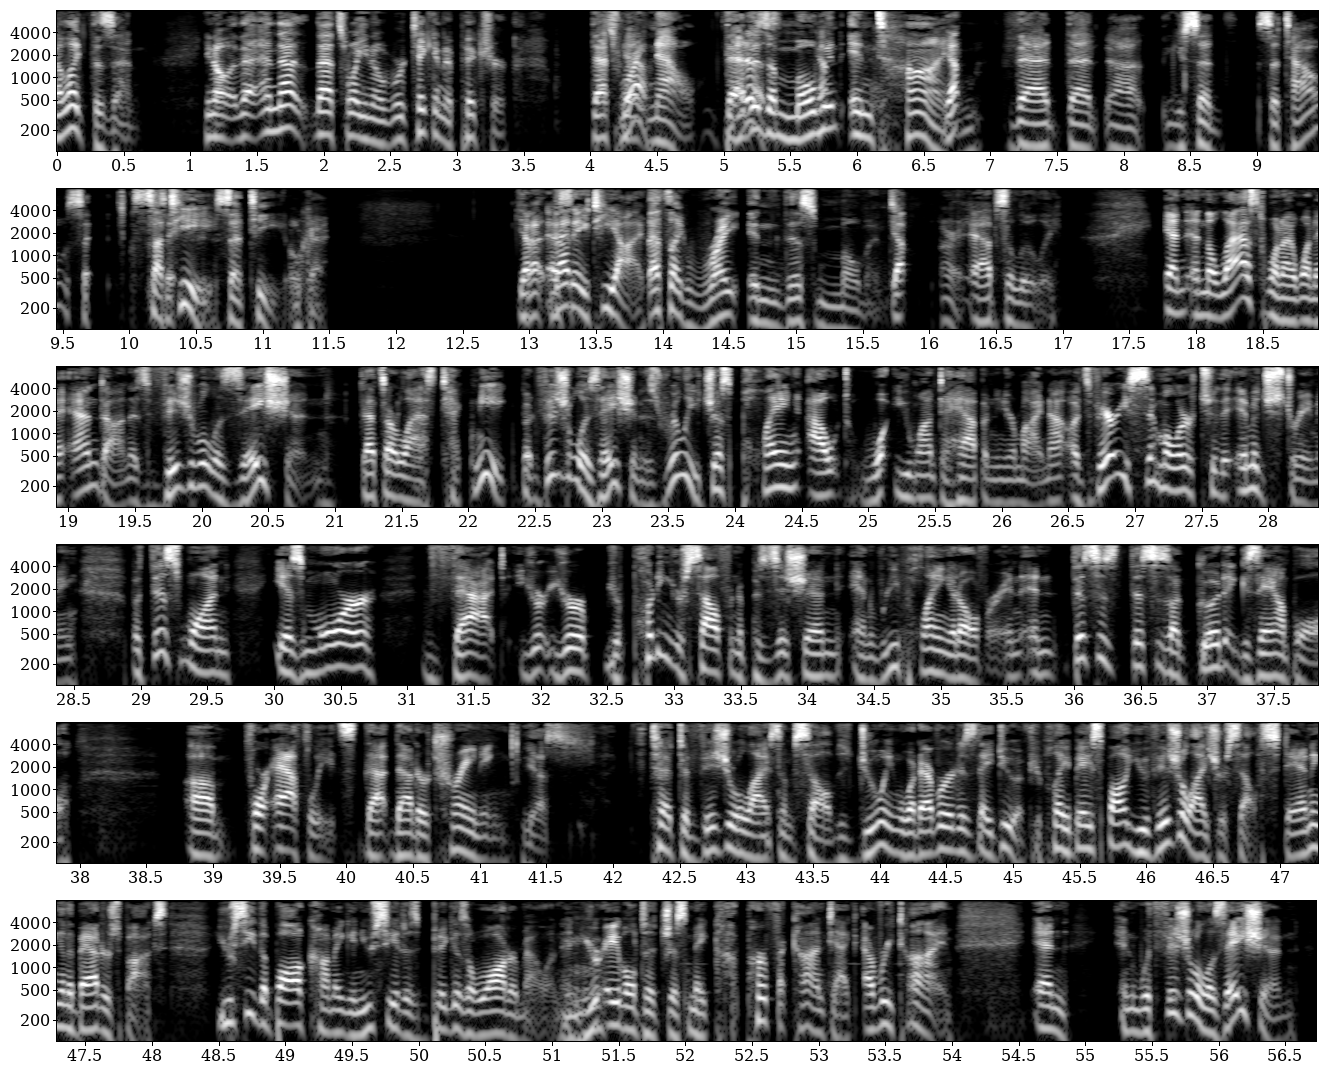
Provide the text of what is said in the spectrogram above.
I like the Zen. You know, that, and that that's why you know we're taking a picture. That's right Yeah. now. That that is, is. a moment in time Yep. that that uh you said satao Sa- Sati. Sati. Okay, Yep. That- that- S-A-T-I. that's like right in this moment. Yep. All right. Absolutely. And and the last one I want to end on is visualization. That's our last technique, but visualization is really just playing out what you want to happen in your mind. Now, it's very similar to the image streaming, but this one is more that you're you're you're putting yourself in a position and replaying it over. And and this is this is a good example um, for athletes that that are training Yes. To, to visualize themselves doing whatever it is they do. If you play baseball, you visualize yourself standing in the batter's box. You see the ball coming and you see it as big as a watermelon and you're able to just make perfect contact every time. And, and with visualization,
